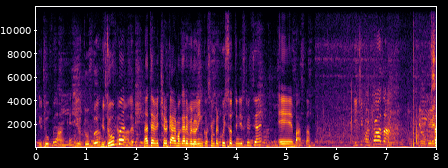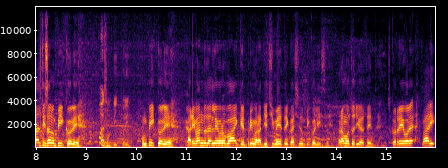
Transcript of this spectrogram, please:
YouTube anche? YouTube. YouTube. Andate a cercare, magari ve lo linko sempre qui sotto in descrizione e basta. Dici qualcosa? I salti sono piccoli. Come sono piccoli? Sono piccoli. Arrivando dall'Eurobike il primo era 10 metri, questi sono piccolissimi. Però molto divertente. Scorrevole, vari.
